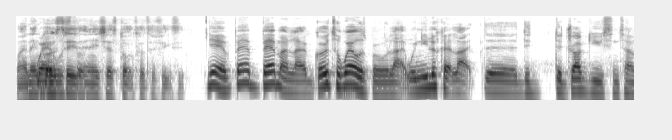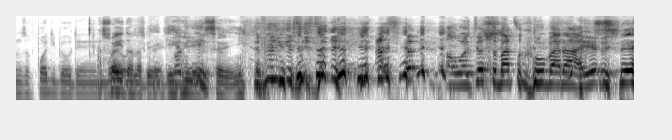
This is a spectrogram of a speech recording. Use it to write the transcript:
and then Wales goes to his stuff? NHS doctor to fix it. Yeah, bear, bear man, like go to Wales, bro. Like when you look at like the the, the drug use in terms of bodybuilding. In I swear he Wales, done a it's bit of gear when it he was is. 17. I was just about to call man out. Yeah?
